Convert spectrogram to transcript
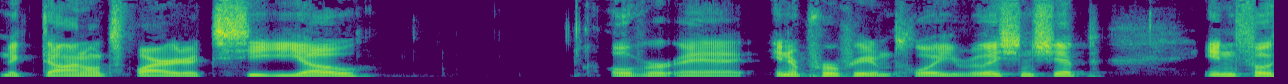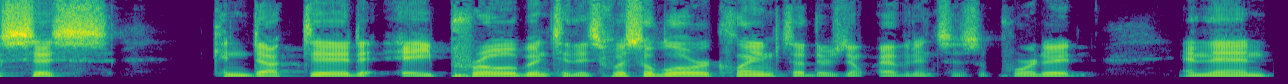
McDonald's fired its CEO over an inappropriate employee relationship. Infosys conducted a probe into this whistleblower claim, said there's no evidence to support it. And then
